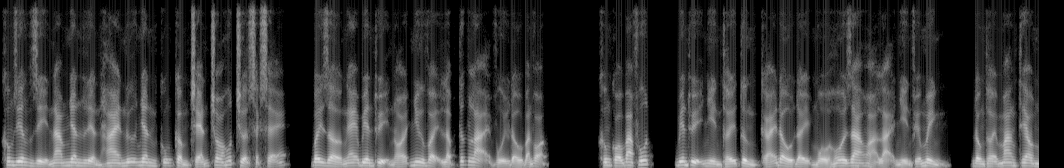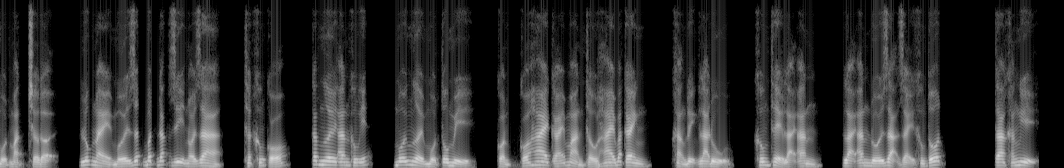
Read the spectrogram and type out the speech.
không riêng gì nam nhân liền hai nữ nhân cũng cầm chén cho hút trượt sạch sẽ, bây giờ nghe Biên Thụy nói như vậy lập tức lại vùi đầu bắn vọn. Không có 3 phút, Biên Thụy nhìn thấy từng cái đầu đầy mồ hôi ra hỏa lại nhìn phía mình, đồng thời mang theo một mặt chờ đợi, lúc này mới rất bất đắc dĩ nói ra, thật không có, các ngươi ăn không ít, mỗi người một tô mì, còn có hai cái màn thầu hai bát canh, khẳng định là đủ, không thể lại ăn, lại ăn đối dạ dày không tốt. Ta kháng nghị,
